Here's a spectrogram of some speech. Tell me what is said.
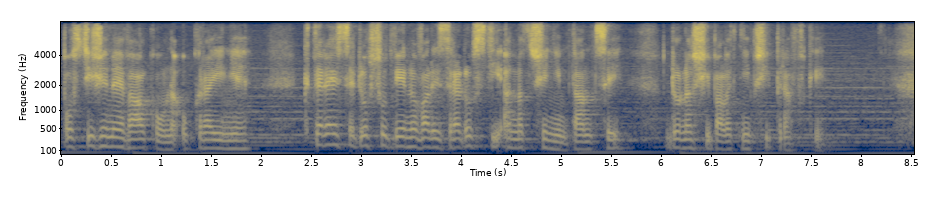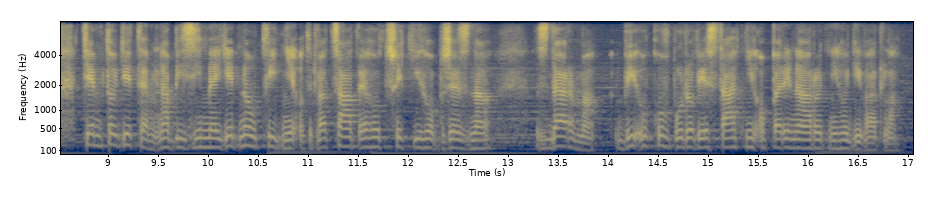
postižené válkou na Ukrajině, které se dosud věnovaly s radostí a nadšením tanci do naší baletní přípravky. Těmto dětem nabízíme jednou týdně od 23. března zdarma výuku v budově státní opery Národního divadla.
